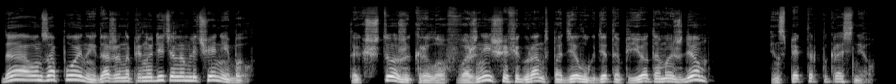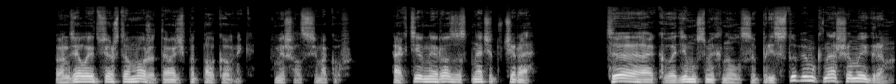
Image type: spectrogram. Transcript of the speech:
Да, он запойный, даже на принудительном лечении был. Так что же, Крылов, важнейший фигурант по делу где-то пьет, а мы ждем? Инспектор покраснел. Он делает все, что может, товарищ подполковник, вмешался Симаков. Активный розыск начат вчера. Так, Вадим усмехнулся. Приступим к нашим играм.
